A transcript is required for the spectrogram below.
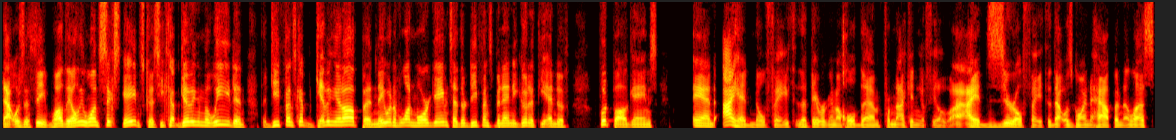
that was the theme. Well, they only won six games because he kept giving them the lead and the defense kept giving it up, and they would have won more games had their defense been any good at the end of football games. And I had no faith that they were going to hold them from not getting a field goal. I, I, had zero faith that that was going to happen unless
